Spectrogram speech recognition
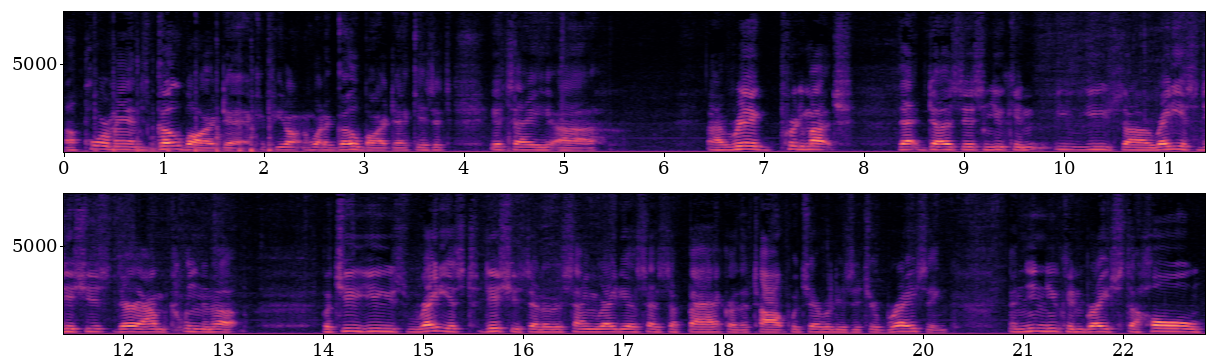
a poor man's go bar deck. If you don't know what a go bar deck is, it's it's a uh, a rig pretty much that does this, and you can you use uh, radius dishes. There, I'm cleaning up, but you use radius dishes that are the same radius as the back or the top, whichever it is that you're bracing, and then you can brace the whole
